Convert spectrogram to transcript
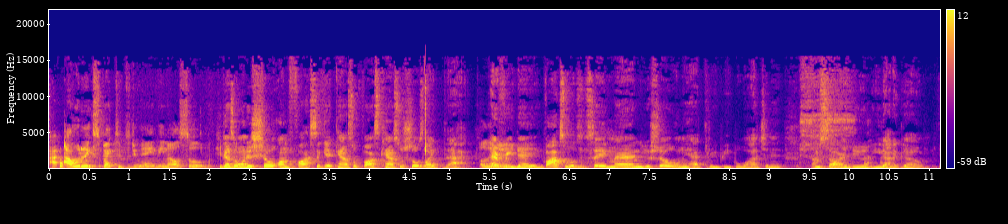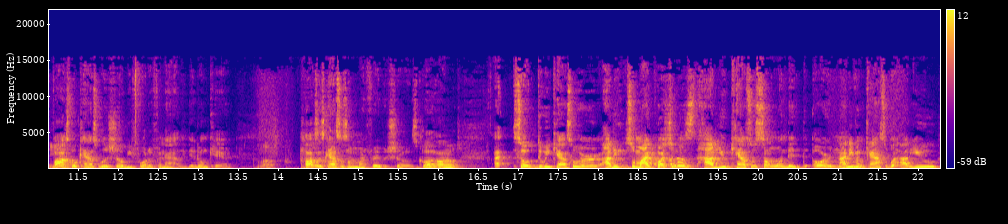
I, I wouldn't expect him to do anything else. So He doesn't want his show on Fox to get canceled. Fox cancels shows like that Oh, every do? day. Fox will say, "Man, your show only had three people watching it. I'm sorry, dude. You gotta go." Fox Yeah. will cancel a show before the finale. They don't care. well, Fox has canceled some of my favorite shows. But um, I, so do we cancel her? How do you? So my question was, how do you cancel someone that, or not even cancel, but how do you?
